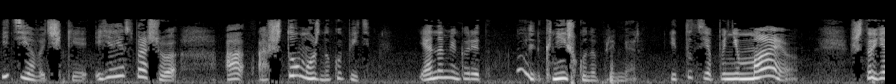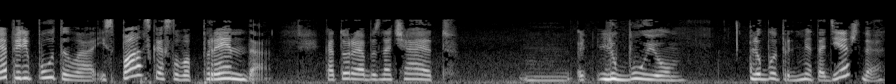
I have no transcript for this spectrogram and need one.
и девочке. И я ее спрашиваю, а, а что можно купить? И она мне говорит, ну, книжку, например. И тут я понимаю, что я перепутала испанское слово пренда, которое обозначает любую, любой предмет одежды,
